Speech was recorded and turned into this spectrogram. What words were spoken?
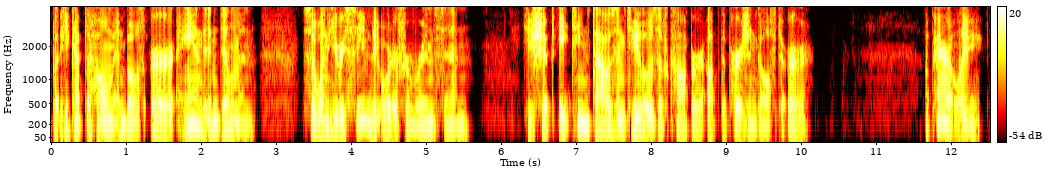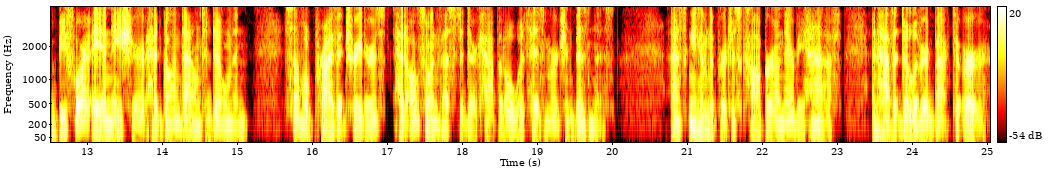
but he kept a home in both Ur and in Dilmun, so when he received the order from Rim Sin, he shipped 18,000 kilos of copper up the Persian Gulf to Ur. Apparently, before Ea-nāşir had gone down to Dilmun, several private traders had also invested their capital with his merchant business, asking him to purchase copper on their behalf and have it delivered back to Ur.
